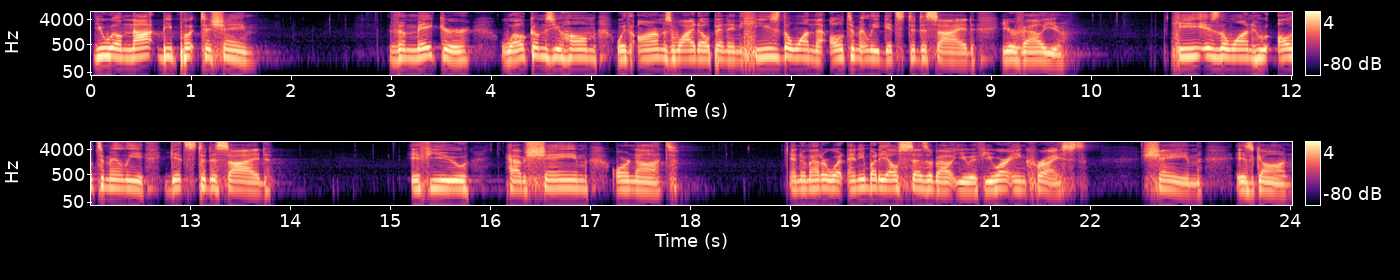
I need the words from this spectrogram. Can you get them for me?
You will not be put to shame. The Maker welcomes you home with arms wide open, and He's the one that ultimately gets to decide your value. He is the one who ultimately gets to decide if you have shame or not. And no matter what anybody else says about you, if you are in Christ, shame is gone.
